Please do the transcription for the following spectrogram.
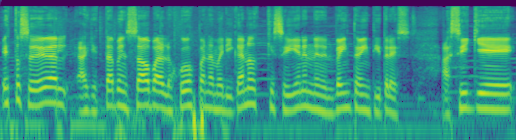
Esto se debe a, que está pensado para los Juegos Panamericanos que se vienen en el 2023. Así que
